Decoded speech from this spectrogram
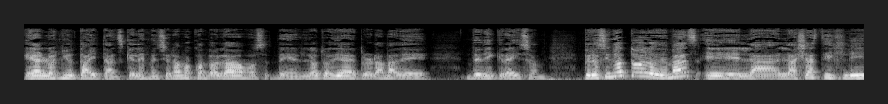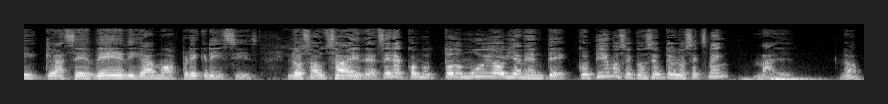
eran los New Titans, que les mencionamos cuando hablábamos del otro día del programa de, de Dick Grayson. Pero si no, todo lo demás, eh, la, la Justice League clase B, digamos, pre-crisis, los Outsiders, era como todo muy obviamente, copiemos el concepto de los X-Men mal, ¿no?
